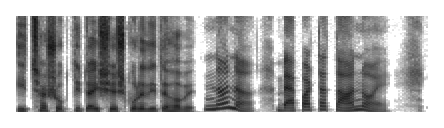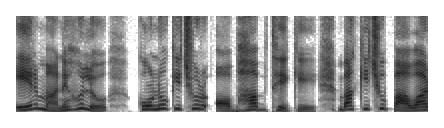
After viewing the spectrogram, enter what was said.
ইচ্ছা শক্তিটাই শেষ করে দিতে হবে। না না ব্যাপারটা তা নয়। এর মানে হল কোনো কিছুর অভাব থেকে বা কিছু পাওয়ার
